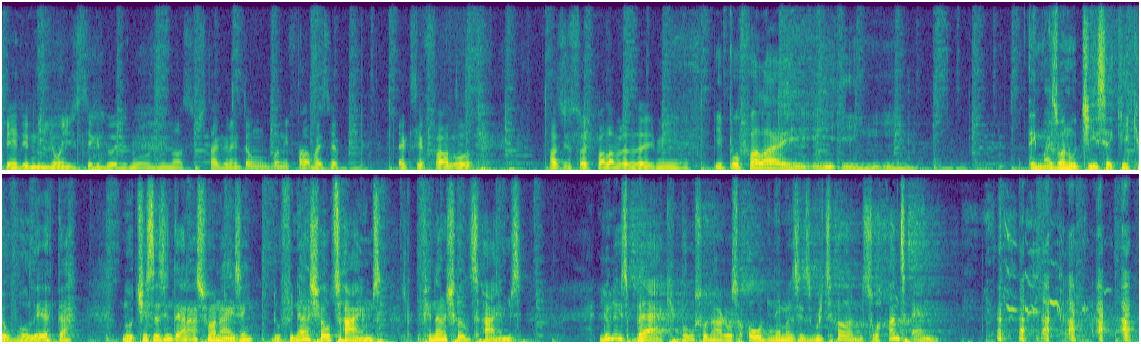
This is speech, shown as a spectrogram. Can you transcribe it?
perder milhões de seguidores no, no nosso Instagram, então não vou nem falar, mas já, já que você falou, faço de suas palavras as minhas. E por falar em- em- em- Tem mais uma notícia aqui que eu vou ler, tá? Notícias internacionais, hein? Do Financial Times. Financial Times. Lula is back. Bolsonaro's old nemesis returns to Huntington.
